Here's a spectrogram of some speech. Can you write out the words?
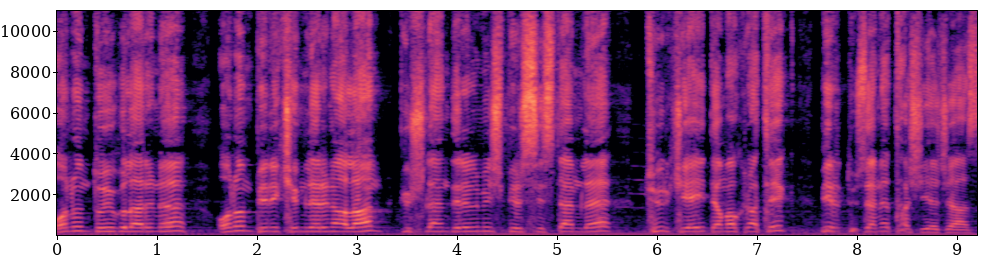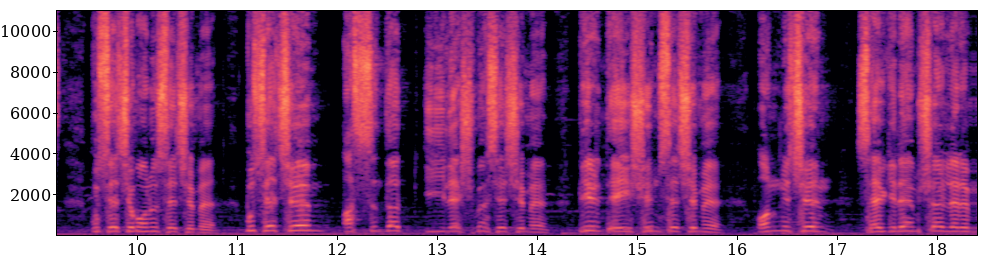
onun duygularını, onun birikimlerini alan güçlendirilmiş bir sistemle Türkiye'yi demokratik bir düzene taşıyacağız. Bu seçim onun seçimi. Bu seçim aslında iyileşme seçimi, bir değişim seçimi. Onun için sevgili hemşerilerim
